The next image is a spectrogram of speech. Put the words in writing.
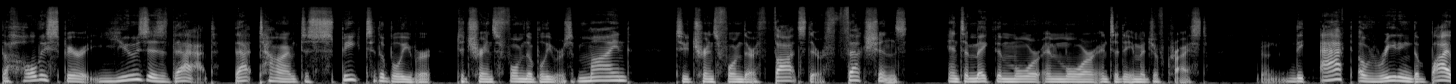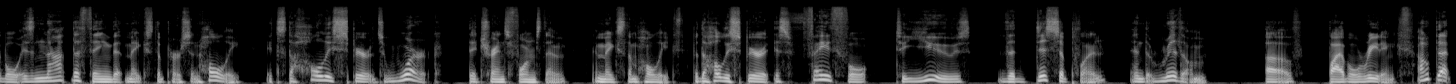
the Holy Spirit uses that that time to speak to the believer to transform the believer's mind, to transform their thoughts, their affections, and to make them more and more into the image of Christ. The act of reading the Bible is not the thing that makes the person holy. It's the Holy Spirit's work that transforms them and makes them holy. But the Holy Spirit is faithful to use the discipline and the rhythm of Bible reading. I hope that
